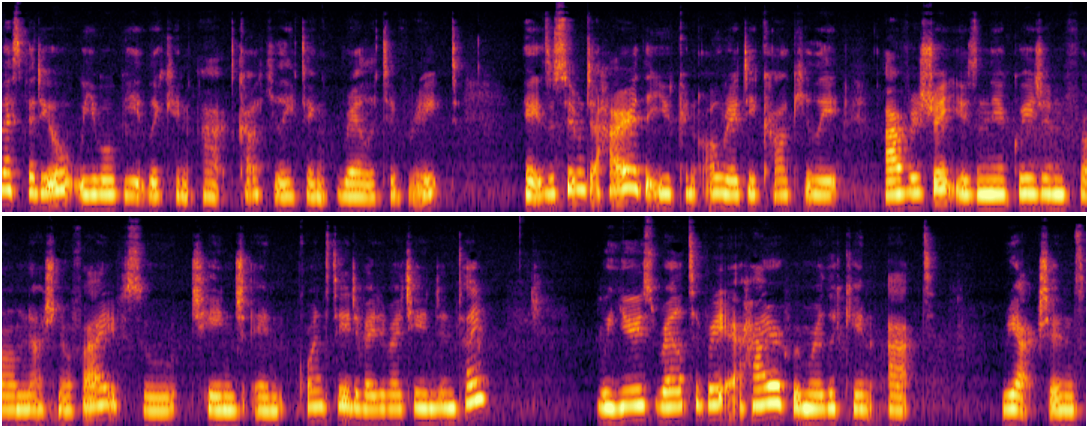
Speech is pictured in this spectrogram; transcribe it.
this video we will be looking at calculating relative rate. It is assumed at higher that you can already calculate average rate using the equation from National 5, so change in quantity divided by change in time. We use relative rate at higher when we're looking at reactions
